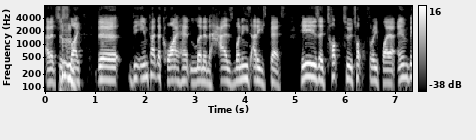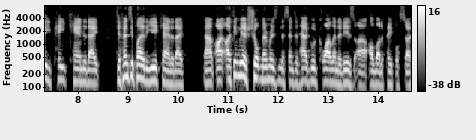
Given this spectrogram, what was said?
and it's just like the the impact that Kawhi Leonard has when he's at his best. He is a top two, top three player, MVP candidate, defensive player of the year candidate. Um, I, I, think we have short memories in the sense of how good Kawhi Leonard is. Uh, a lot of people, so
